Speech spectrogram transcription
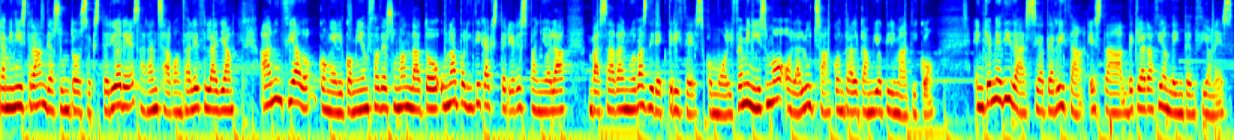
La ministra de Asuntos Exteriores, Arancha González Laya, ha anunciado con el comienzo de su mandato una política exterior española basada en nuevas directrices como el feminismo o la lucha contra el cambio climático. ¿En qué medidas se aterriza esta declaración de intenciones?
